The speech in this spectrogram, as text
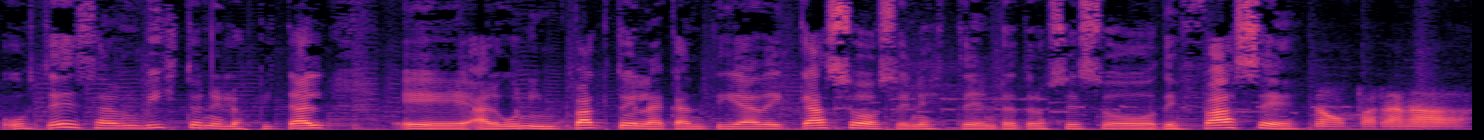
¿Ustedes han visto en el hospital eh, algún impacto en la cantidad de casos en este retroceso de fase? No, para nada.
